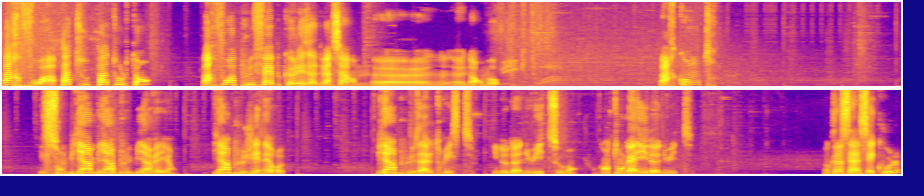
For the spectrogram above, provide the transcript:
parfois, pas tout, pas tout le temps, parfois plus faibles que les adversaires euh, euh, normaux. Par contre, ils sont bien, bien plus bienveillants. Bien plus généreux. Bien plus altruistes. Ils nous donnent 8 souvent. Quand on gagne, ils donnent 8. Donc ça, c'est assez cool.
